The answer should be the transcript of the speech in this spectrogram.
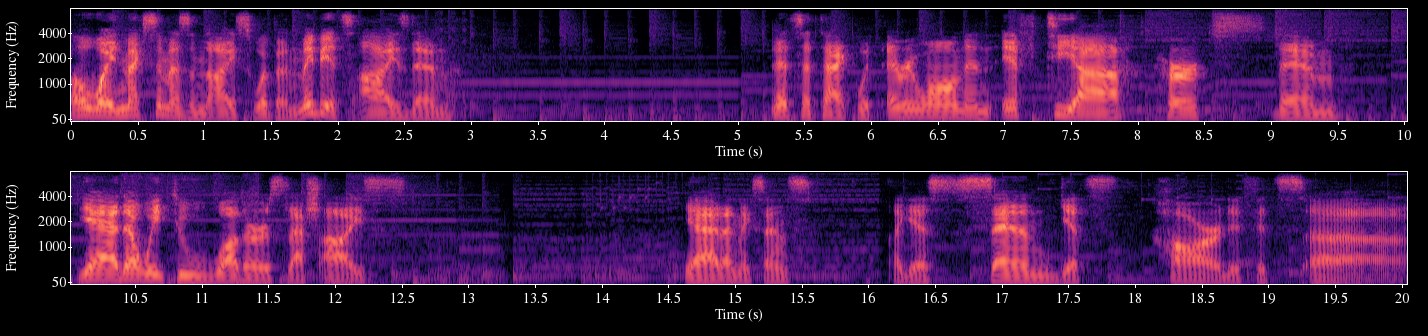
Oh wait, Maxim has an ice weapon. Maybe it's ice then. Let's attack with everyone, and if Tia hurts them... Yeah, they're weak to water slash ice. Yeah, that makes sense. I guess sand gets hard if it's... uh...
